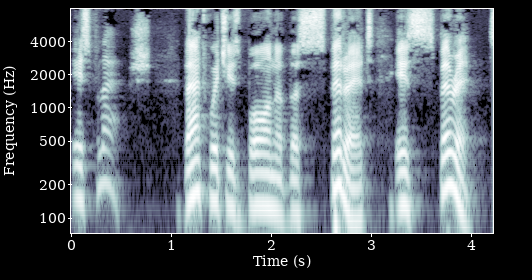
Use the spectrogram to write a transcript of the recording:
is flesh. That which is born of the Spirit is spirit.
